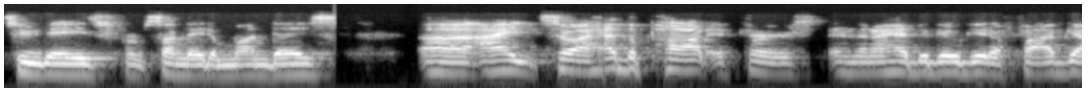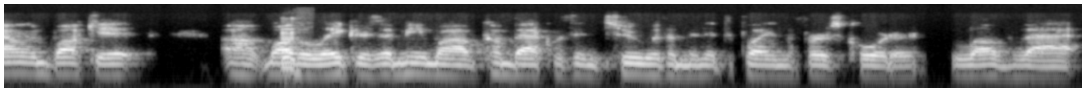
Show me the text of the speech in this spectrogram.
two days from sunday to mondays uh, i so i had the pot at first and then i had to go get a five gallon bucket Uh, while the Lakers, and meanwhile, come back within two with a minute to play in the first quarter. Love that.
